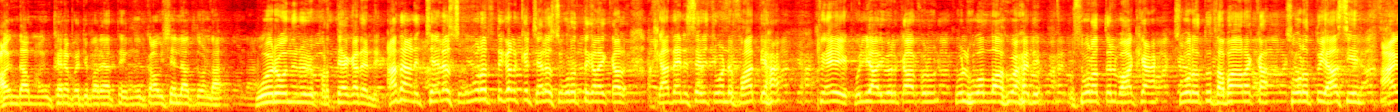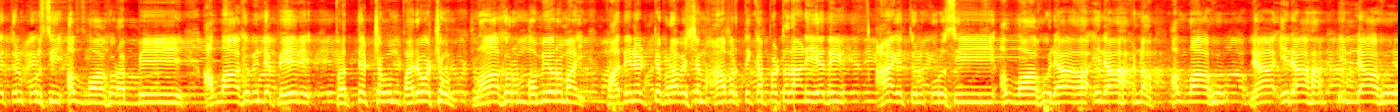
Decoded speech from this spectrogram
അതെന്താ മൂക്കനെ പറ്റി പറയാത്ത മൂക്ക് ആവശ്യമില്ലാത്തതുകൊണ്ടാ ഓരോന്നിനൊരു പ്രത്യേകത ഉണ്ട് അതാണ് ചില സൂറത്തുകൾക്ക് ചില സൂറത്തുകളെക്കാൾ അതനുസരിച്ചുകൊണ്ട് ഫാത്തിഹ. സൂറത്തുൽ സൂറത്തു തബാറക്ക സൂറത്തു യാസീൻ ആയത്തുൽ കുർസി അല്ലാഹു റബ്ബി. അള്ളാഹുവിന്റെ പേര് പ്രത്യക്ഷവും പരോക്ഷവും ലാഹുറും ബമീറുമായി പതിനെട്ട് പ്രാവശ്യം ആവർത്തിക്കപ്പെട്ടതാണ് ഏത്? ആയത്തുൽ കുർസി അള്ളാഹു ലാ ഇലാഹ അല്ലാഹു ലാ ഇലാഹ ഇല്ലാഹു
